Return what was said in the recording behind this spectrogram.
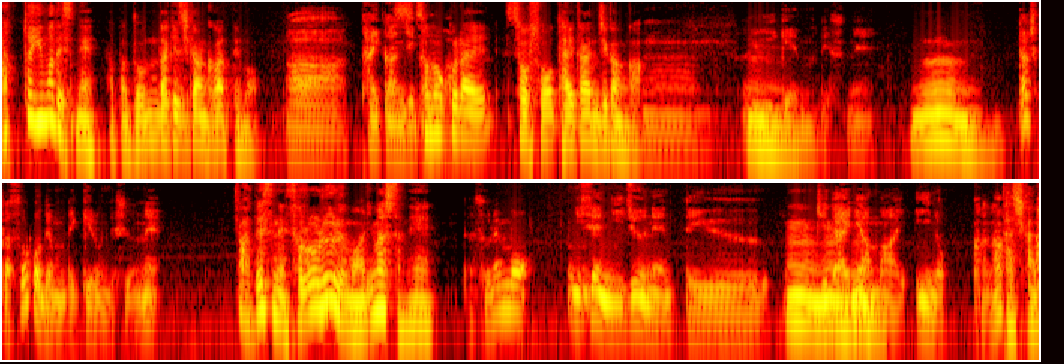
あっという間ですね。やっぱどんだけ時間かかっても。ああ、体感時間そのくい。らい、そうそう、体感時間がう。ん。うんいいゲームですね。うん。確かソロでもできるんですよね。あ、ですね。ソロルールもありましたね。それも2020年っていううん。時代にはうんまあいいのかな、確かに。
